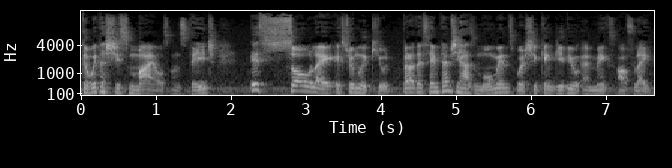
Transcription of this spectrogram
the way that she smiles on stage, is so like extremely cute. But at the same time, she has moments where she can give you a mix of like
